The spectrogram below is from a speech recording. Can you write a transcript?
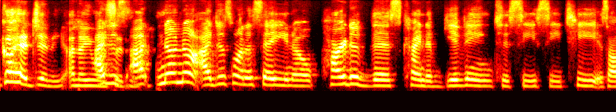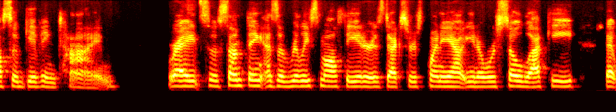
go ahead, Jenny. I know you want I just, I, no, no. I just want to say, you know, part of this kind of giving to CCT is also giving time, right? So, something as a really small theater, as Dexter's pointing out, you know, we're so lucky that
